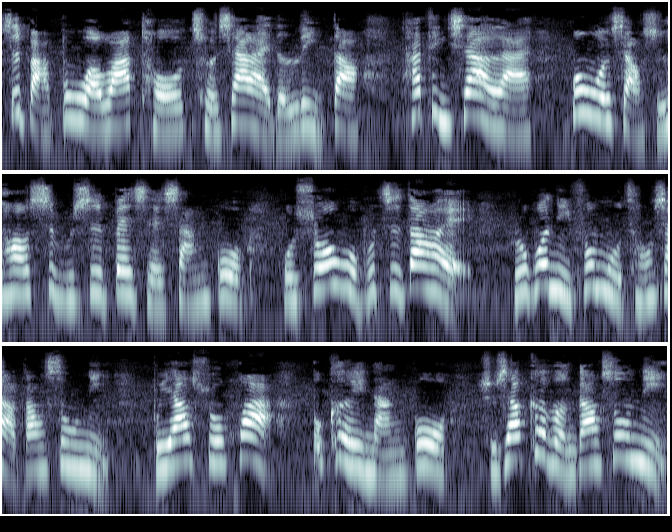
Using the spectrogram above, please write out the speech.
是把布娃娃头扯下来的力道。他停下来，问我小时候是不是被谁伤过。我说我不知道诶。如果你父母从小告诉你不要说话，不可以难过，学校课本告诉你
